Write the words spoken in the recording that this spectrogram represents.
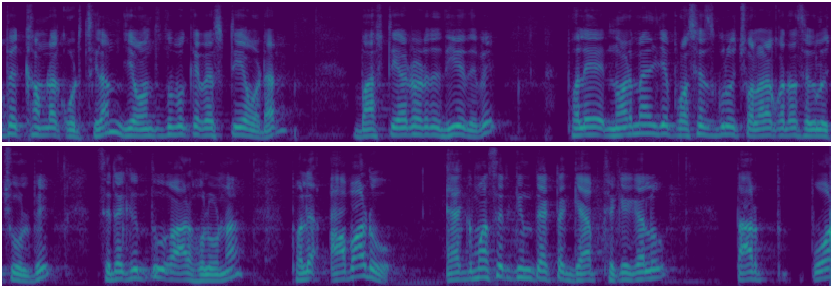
অপেক্ষা আমরা করছিলাম, যে অন্ততপক্ষে একটা স্টে অর্ডার বা স্টে অর্ডার দিয়ে দেবে, ফলে নর্মাল যে প্রসেসগুলো চলার কথা সেগুলো চলবে, সেটা কিন্তু আর হলো না। ফলে আবারও এক মাসের কিন্তু একটা গ্যাপ থেকে গেল, তারপর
